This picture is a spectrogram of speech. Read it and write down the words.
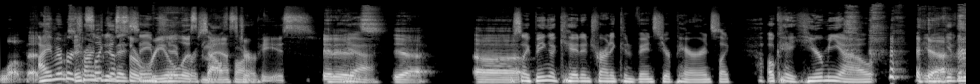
love that. I show. remember It's trying to like do a that same shit for surrealist South Park. masterpiece. It is. Yeah. Yeah. Uh, It's like being a kid and trying to convince your parents, like, okay, hear me out. You know, yeah. give them,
